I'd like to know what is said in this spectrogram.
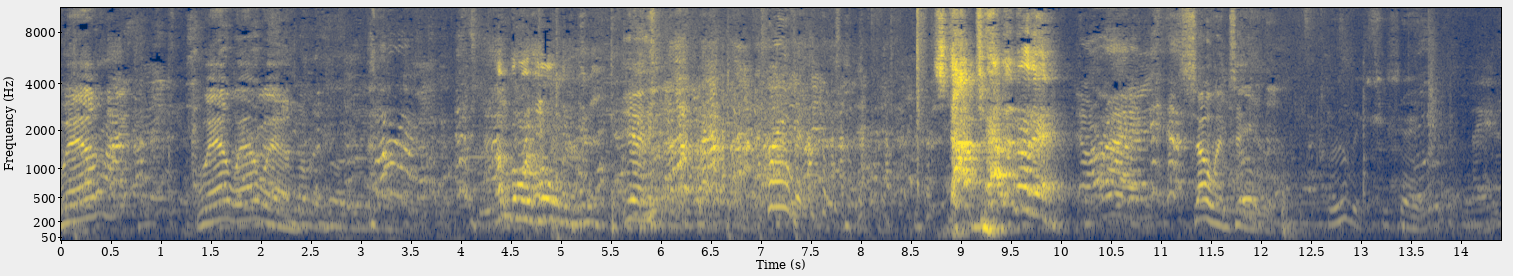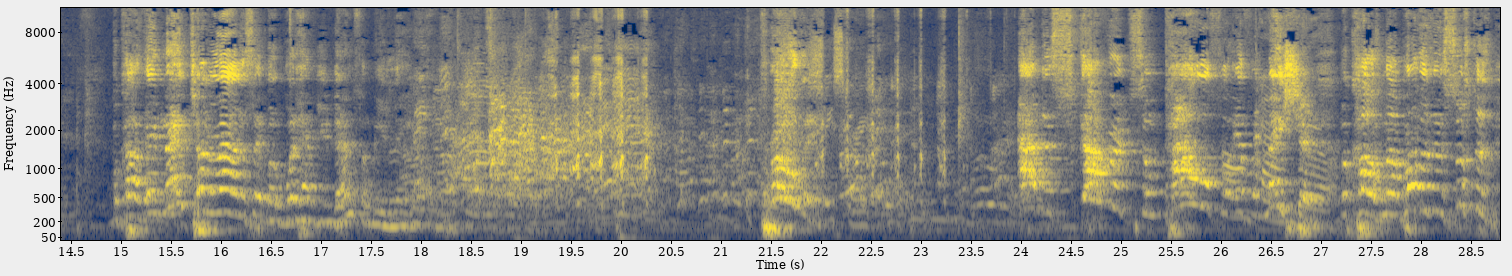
Well, well, well, well. I'm going home in a minute. Yeah. Prove it. Stop telling her that. All right. Show it to you. Prove it, she said. Because they may turn around and say, but what have you done for me lately? Prove it. Be straight. I discovered some powerful information because my brothers and sisters,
